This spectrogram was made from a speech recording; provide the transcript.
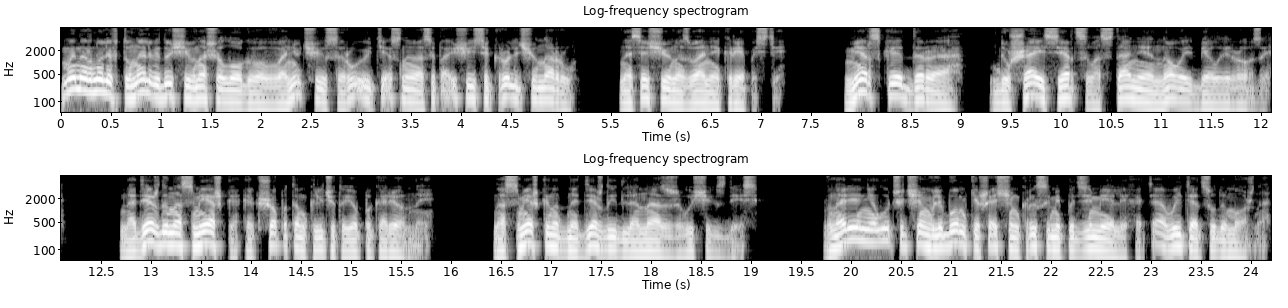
Мы нырнули в туннель, ведущий в наше логово, в вонючую, сырую, тесную, осыпающуюся кроличью нору, носящую название крепости. Мерзкая дыра, душа и сердце восстания новой белой розы. Надежда насмешка, как шепотом кличут ее покоренные. Насмешка над надеждой для нас, живущих здесь. В норе не лучше, чем в любом кишащем крысами подземелье, хотя выйти отсюда можно.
